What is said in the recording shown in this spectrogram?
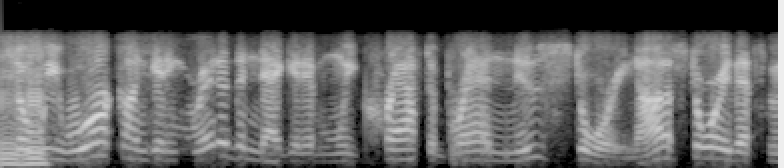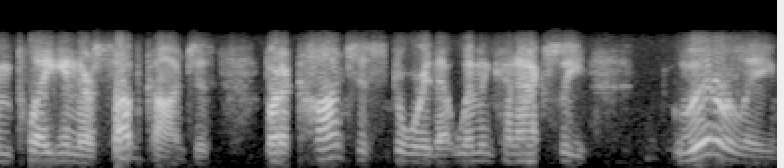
Mm-hmm. So we work on getting rid of the negative and we craft a brand new story, not a story that's been plaguing their subconscious, but a conscious story that women can actually literally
